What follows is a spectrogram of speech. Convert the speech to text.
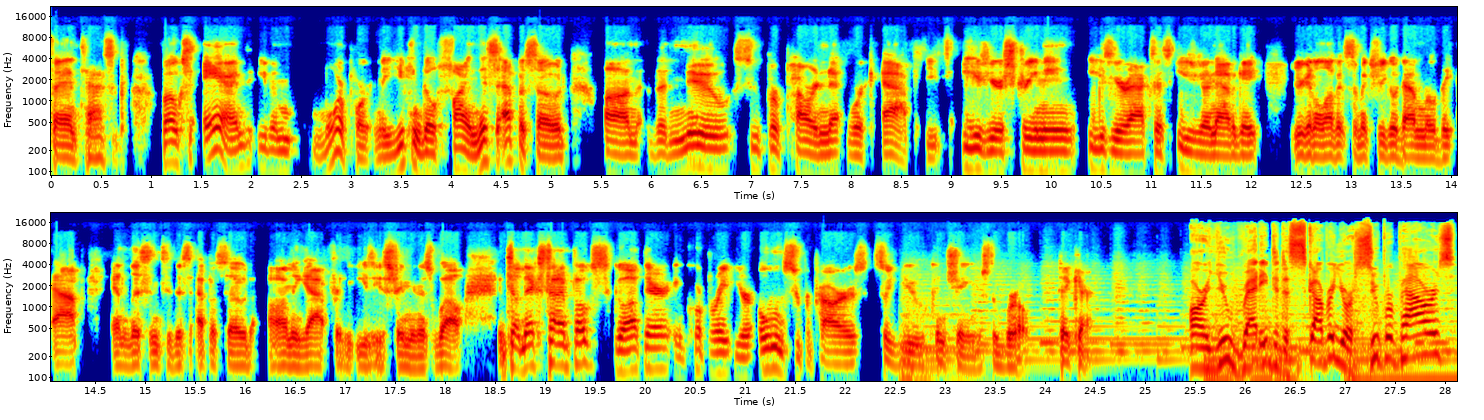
Fantastic, folks. And even more importantly, you can go find this episode on the new Superpower Network app. It's easier streaming, easier access, easier to navigate. You're going to love it. So make sure you go download the app and listen to this episode on the app for the easiest streaming as well. Until next time, folks, go out there, incorporate your own superpowers so you can change the world. Take care. Are you ready to discover your superpowers?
